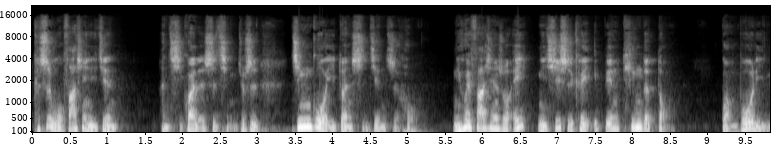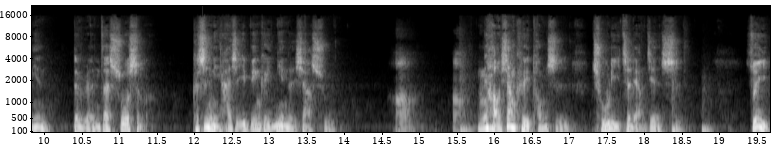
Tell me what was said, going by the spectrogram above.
可是，我发现一件很奇怪的事情，就是经过一段时间之后，你会发现说，哎，你其实可以一边听得懂广播里面的人在说什么，可是你还是一边可以念得下书。啊啊，你好像可以同时处理这两件事。所以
